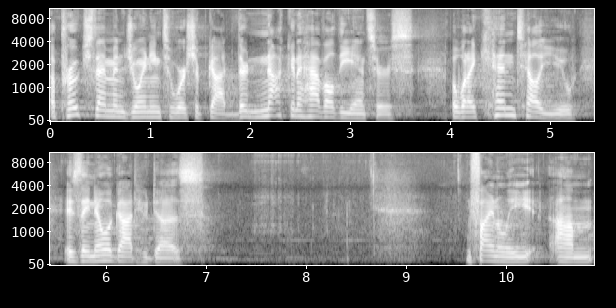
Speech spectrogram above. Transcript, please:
Approach them in joining to worship God. They're not going to have all the answers, but what I can tell you is they know a God who does. And finally, um,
